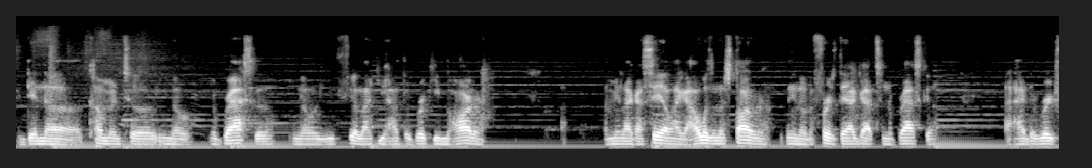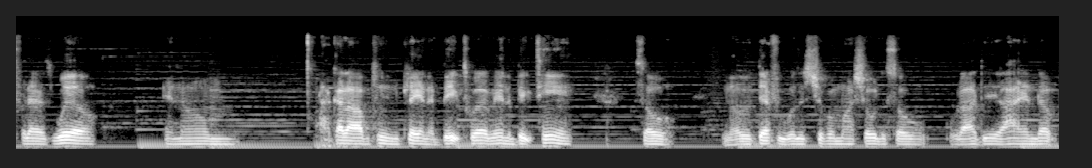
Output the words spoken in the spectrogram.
and then uh, coming to you know Nebraska. You know, you feel like you have to work even harder. I mean, like I said, like I wasn't a starter. You know, the first day I got to Nebraska, I had to work for that as well and um, I got an opportunity to play in the Big 12 and the Big 10. So, you know, it definitely was a chip on my shoulder. So what I did, I ended up,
